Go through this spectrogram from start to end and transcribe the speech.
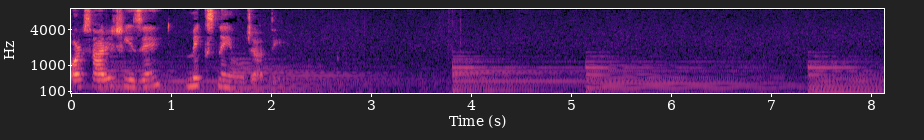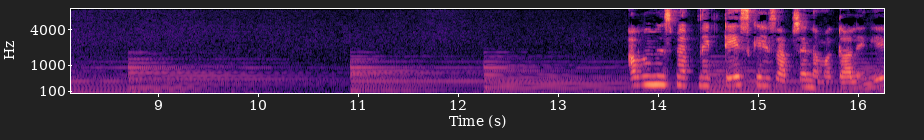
और सारी चीज़ें मिक्स नहीं हो जाती। अब हम इसमें अपने टेस्ट के हिसाब से नमक डालेंगे।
